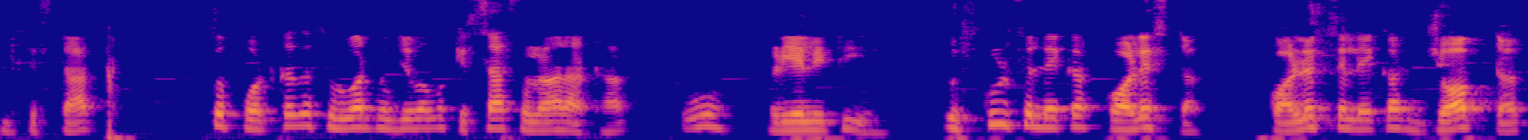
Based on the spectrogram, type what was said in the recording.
this start तो पॉडकास्ट की शुरुआत में जो मैं किस्सा सुना रहा था। वो रियलिटी है। स्कूल से लेकर कॉलेज तक कॉलेज से लेकर जॉब तक,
